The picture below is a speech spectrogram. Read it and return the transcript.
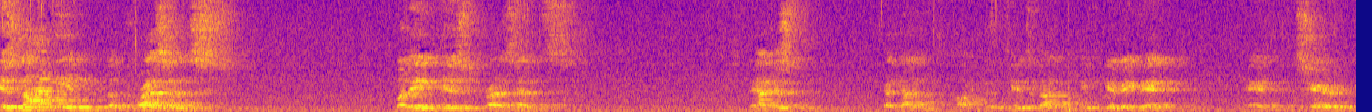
is not in the presents, but in His presence. Now, I just got done talking to the kids about gift giving and, and shared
